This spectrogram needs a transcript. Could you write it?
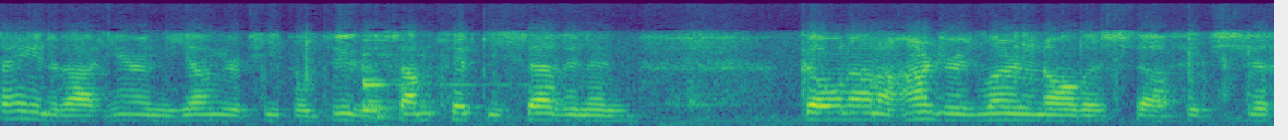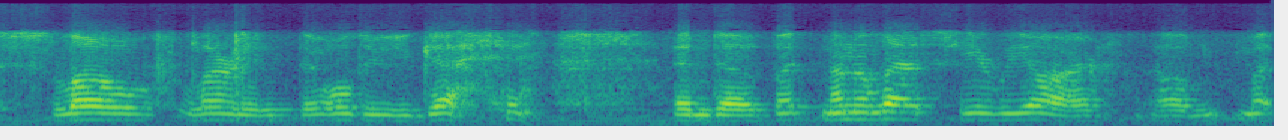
saying about hearing the younger people do this. I'm 57 and going on 100, learning all this stuff. It's just slow learning. The older you get, and uh, but nonetheless, here we are. Um, my,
